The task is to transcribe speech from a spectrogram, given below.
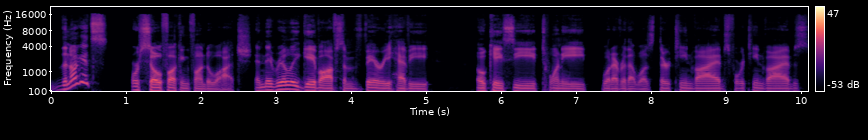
the Nuggets were so fucking fun to watch, and they really gave off some very heavy OKC 20, whatever that was, 13 vibes, 14 vibes,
